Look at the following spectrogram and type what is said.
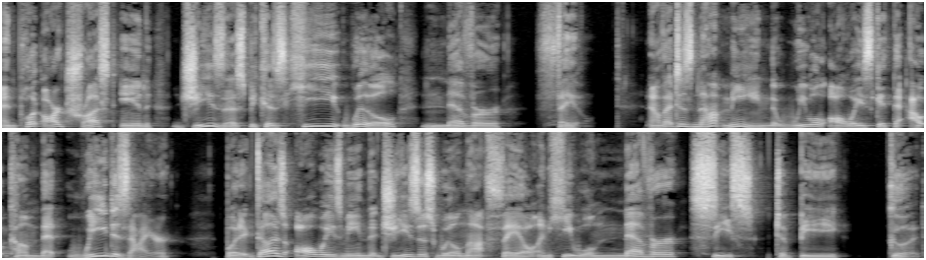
and put our trust in Jesus because he will never fail. Now that does not mean that we will always get the outcome that we desire but it does always mean that Jesus will not fail and he will never cease to be good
